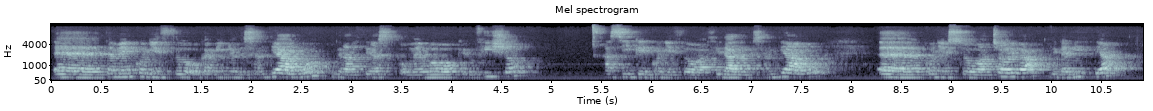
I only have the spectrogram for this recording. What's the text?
Eh, tamén coñezo o Camiño de Santiago, gracias ao meu avó que o fixo, así que coñezo a cidade de Santiago, eh, coñezo a Choiva de Galicia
